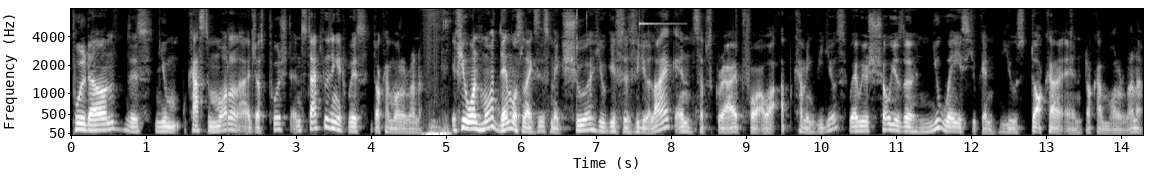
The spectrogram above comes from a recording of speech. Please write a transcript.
pull down this new custom model I just pushed and start using it with Docker Model Runner. If you want more demos like this, make sure you give this video a like and subscribe for our upcoming videos where we'll show you the new ways you can use Docker and Docker Model Runner.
